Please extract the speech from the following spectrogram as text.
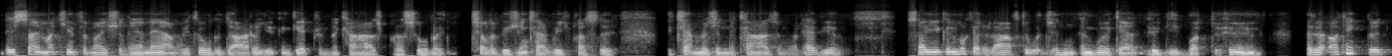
there's so much information there now with all the data you can get from the cars, plus all the television coverage, plus the, the cameras in the cars and what have you. So you can look at it afterwards and, and work out who did what to whom. But I think that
